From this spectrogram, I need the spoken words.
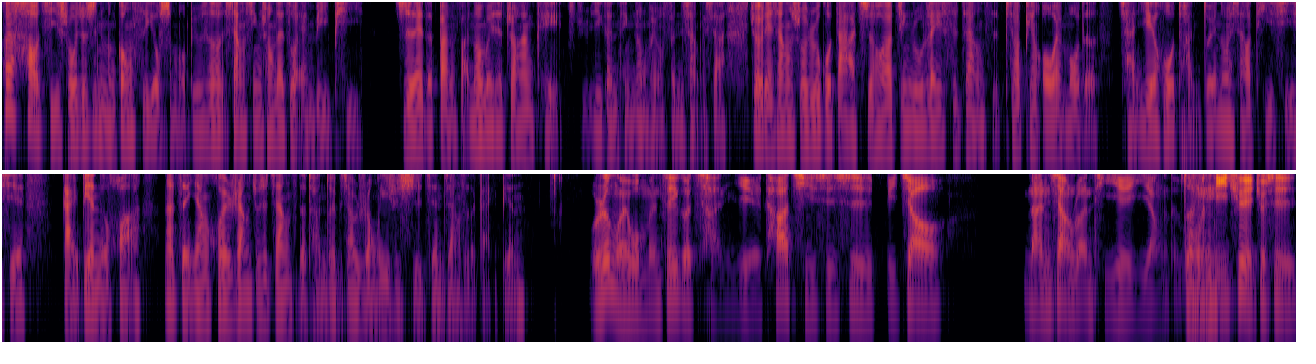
会好奇说，就是你们公司有什么，比如说像新创在做 MVP。之类的办法，那我们有些专案可以举例跟听众朋友分享一下，就有点像说，如果大家之后要进入类似这样子比较偏 OMO 的产业或团队，那我想要提起一些改变的话，那怎样会让就是这样子的团队比较容易去实践这样子的改变？我认为我们这个产业它其实是比较难像软体业一样的。我们的确就是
